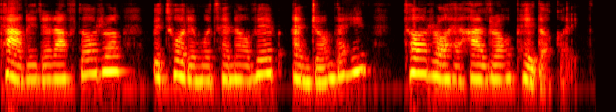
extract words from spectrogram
تغییر رفتار را به طور متناوب انجام دهید تا راه حل را پیدا کنید.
